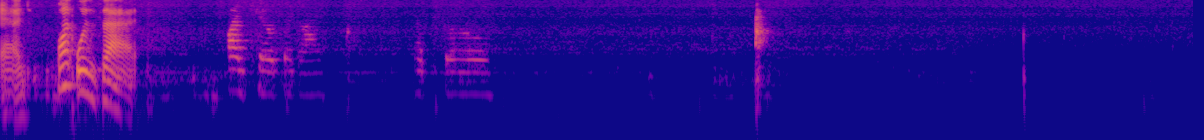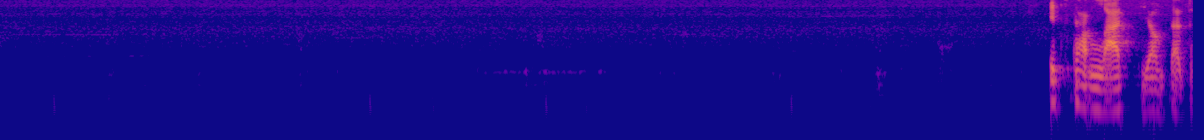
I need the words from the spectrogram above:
And what was that? I killed the guy. Let's go. It's that last jump that's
